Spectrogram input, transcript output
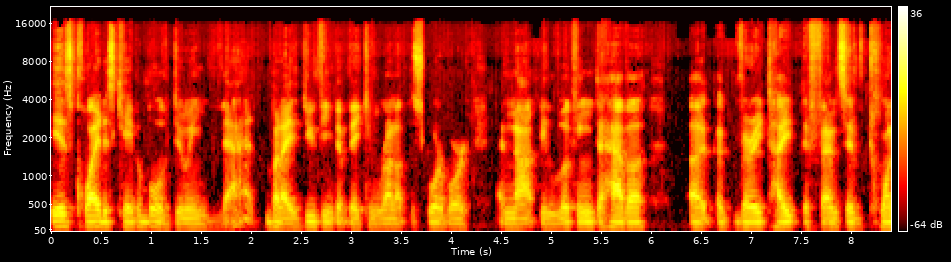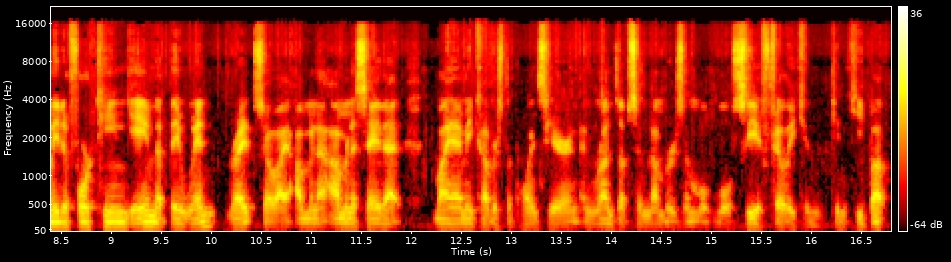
is quite as capable of doing that, but I do think that they can run up the scoreboard and not be looking to have a a, a very tight defensive 20 to 14 game that they win, right? So I, am gonna I'm gonna say that Miami covers the points here and, and runs up some numbers, and we'll we'll see if Philly can can keep up.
